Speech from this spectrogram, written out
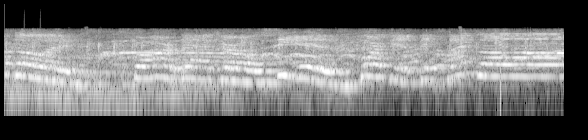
some noise for our bad girl. She is Morgan McMichael.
